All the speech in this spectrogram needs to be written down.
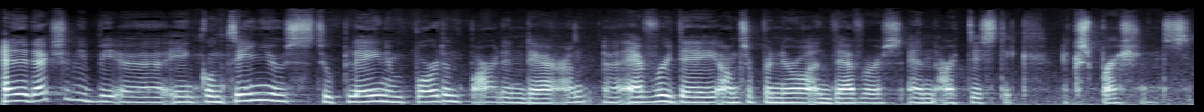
And it actually be, uh, continues to play an important part in their uh, everyday entrepreneurial endeavors and artistic expressions.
